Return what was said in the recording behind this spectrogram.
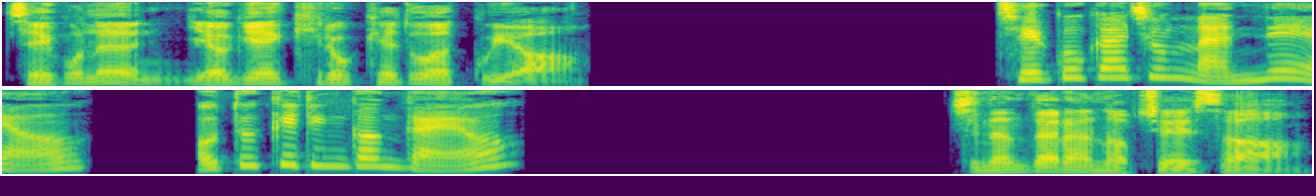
재고는 여기에 기록해 두었고요. 재고가 좀 많네요. 어떻게 된 건가요? 지난달 한 업체에서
